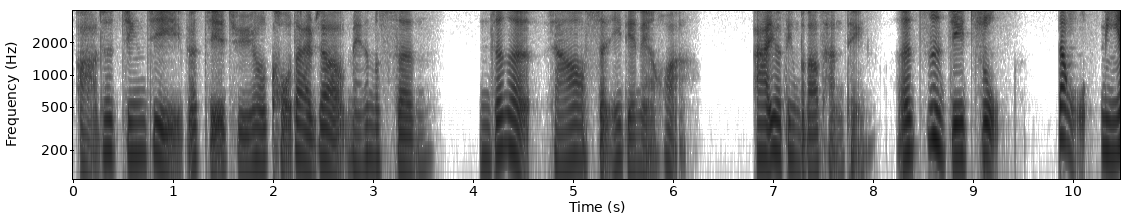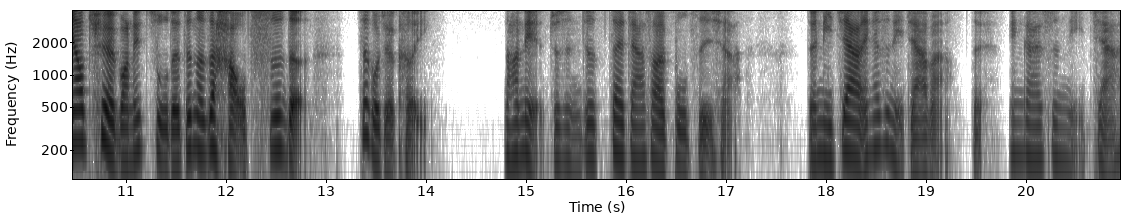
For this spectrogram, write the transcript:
啊，就是经济比较拮据，然后口袋比较没那么深，你真的想要省一点点话啊，又订不到餐厅，而自己煮，但我你要确保你煮的真的是好吃的，这个我觉得可以。然后你就是你就在家稍微布置一下，对你家应该是你家吧？对，应该是你家，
